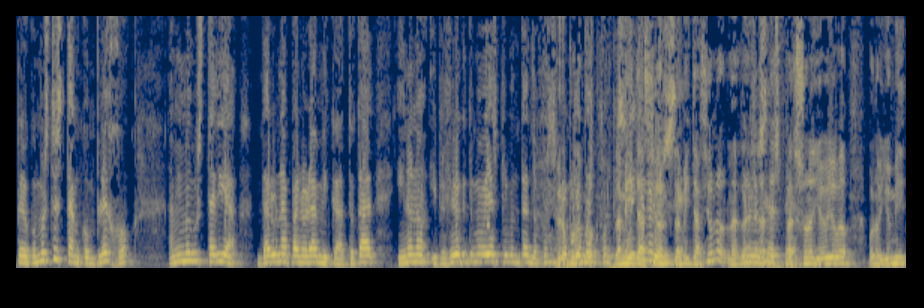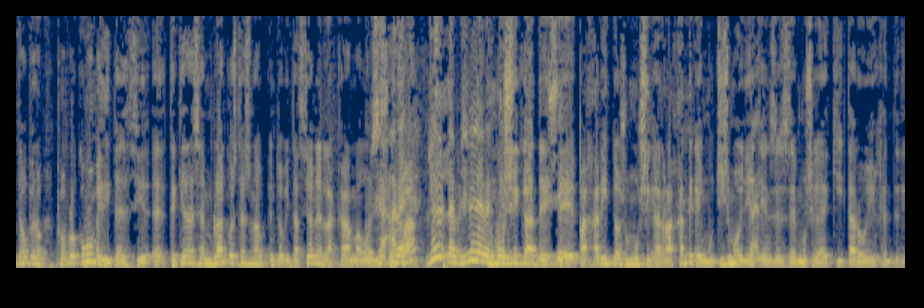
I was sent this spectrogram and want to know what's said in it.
Pero como esto es tan complejo, a mí me gustaría dar una panorámica total y no, no, y prefiero que tú me vayas preguntando cosas Pero por ejemplo, la meditación, la meditación, las grandes personas, yo, yo, bueno, yo he meditado, pero por ejemplo, ¿cómo meditas? Es decir, eh, ¿te quedas en blanco, estás en, tu habitación, en la cama o, en sea, sofá? A ver, yo la primera vez Música de, de, pajaritos o música relajante, que hay muchísimo hoy día, tienes desde música de quítaro y gente de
